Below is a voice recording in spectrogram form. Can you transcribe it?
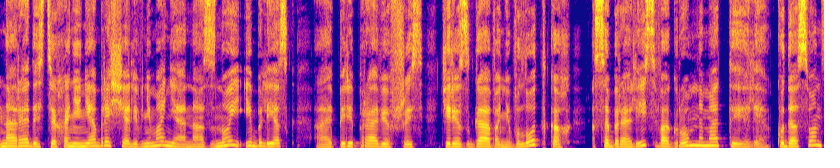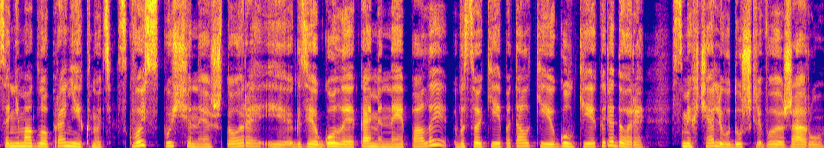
На радостях они не обращали внимания на зной и блеск, а переправившись через гавань в лодках, собрались в огромном отеле, куда солнце не могло проникнуть сквозь спущенные шторы и где голые каменные полы, высокие потолки и гулкие коридоры смягчали удушливую жару.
